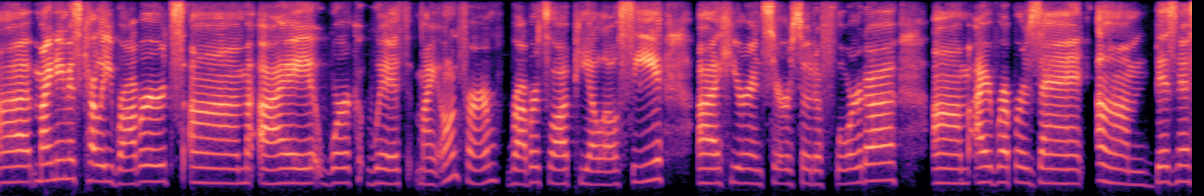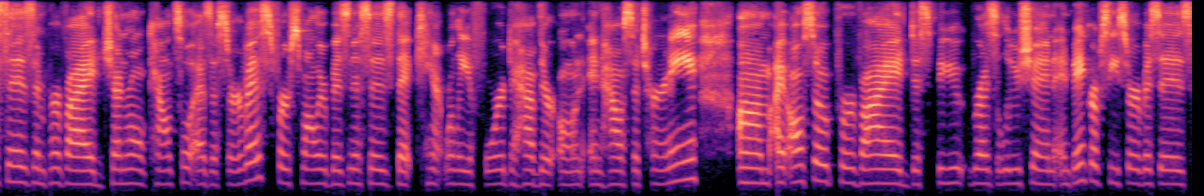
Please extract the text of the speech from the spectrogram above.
Uh, my name is Kelly Roberts. Um, I work with my own firm, Roberts Law PLLC, uh, here in Sarasota, Florida. Um, I represent um, businesses and provide general counsel as a service for smaller businesses that can't really afford to have their own in house attorney. Um, I also provide dispute resolution and bankruptcy services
